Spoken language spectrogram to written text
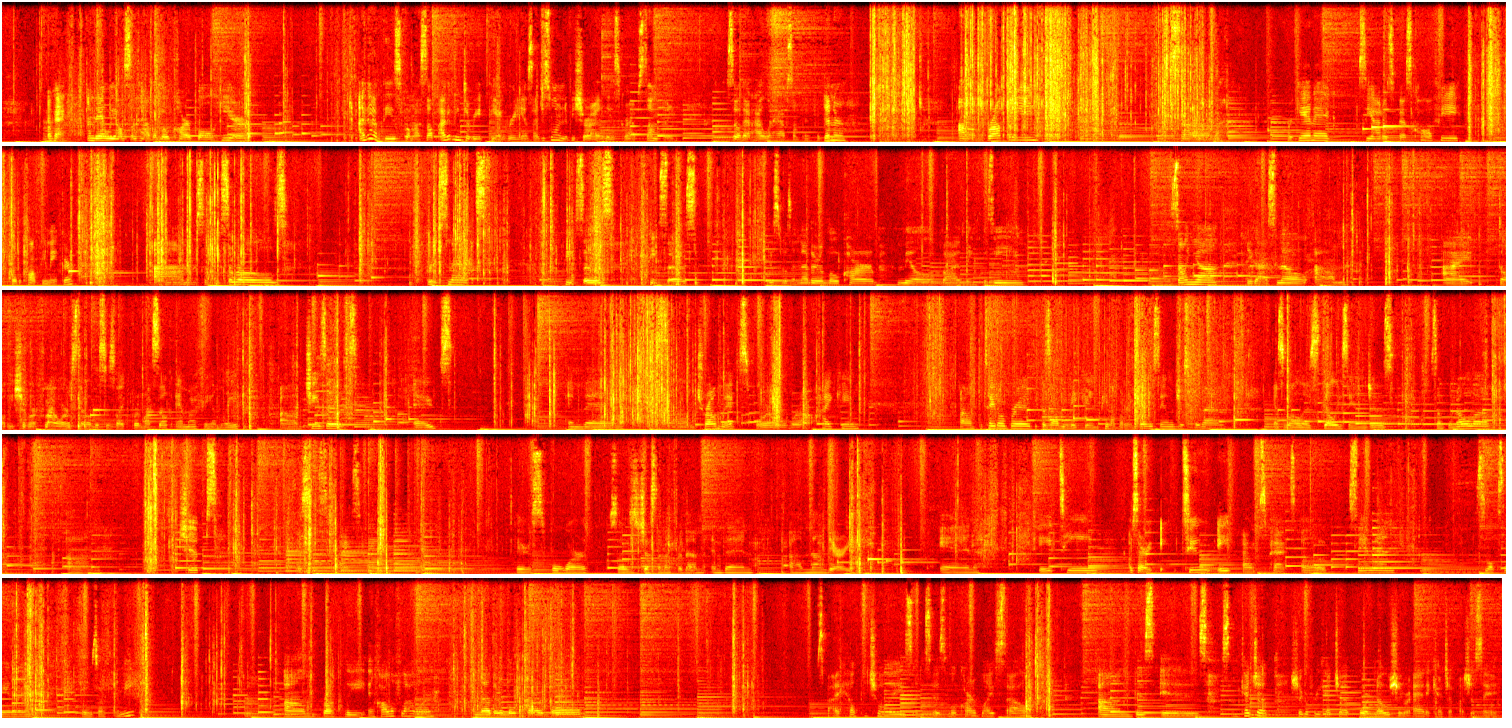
Okay, and then we also have a low carb bowl here. I got these for myself. I didn't need to read the ingredients. I just wanted to be sure I at least grabbed something so that I would have something for dinner. Um, broccoli, some organic Seattle's Best Coffee for the coffee maker, um, some pizza rolls, fruit snacks, pizzas, pizzas. This was another low carb meal by Lean Cuisine. Lasagna, you guys know um, I don't eat sugar or flour, so this is like for myself and my family. Um, cheeses, eggs, and then some trail mix for when we're out hiking um, potato bread because I'll be making peanut butter and jelly sandwiches for them as well as deli sandwiches some granola um, chips. This is ice cream there's four so it's just enough for them. And then um, non-dairy. And 18 I'm sorry two eight ounce packs of salmon salmon. Those are for me. Um, broccoli and cauliflower. Another low carb bowl. It's by Healthy Choice and it says low carb lifestyle. Um, this is some ketchup, sugar-free ketchup, or no sugar added ketchup, I should say.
